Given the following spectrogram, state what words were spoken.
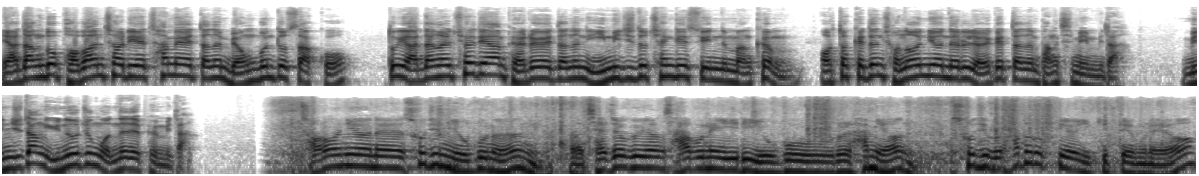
야당도 법안 처리에 참여했다는 명분도 쌓고 또 야당을 최대한 배려했다는 이미지도 챙길 수 있는 만큼 어떻게든 전원위원회를 열겠다는 방침입니다. 민주당 윤호중 원내대표입니다. 전원위원회 소집 요구는 재적의원 4분의 1이 요구를 하면 소집을 하도록 되어 있기 때문에요.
